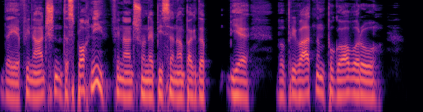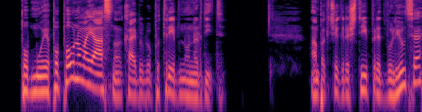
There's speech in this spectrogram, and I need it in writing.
da, finančno, da sploh ni finančno nepisen, ampak da je v privatnem pogovoru po, mu je popolnoma jasno, kaj bi bilo potrebno narediti. Ampak, če greš ti pred voljivce,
